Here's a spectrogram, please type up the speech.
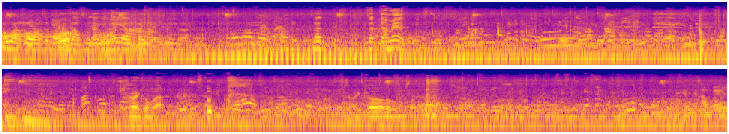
Bawah bawah tu bawah Bawah. bang sudah ayam banyak. Sat Sat Kamel. Assalamualaikum Pak. Up. Assalamualaikum. sampai.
